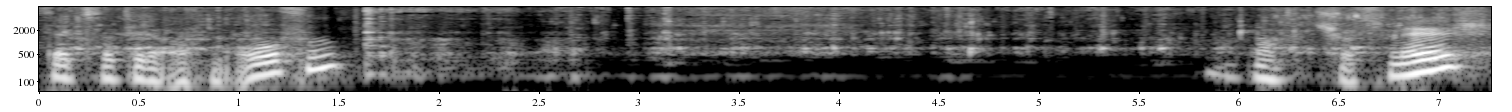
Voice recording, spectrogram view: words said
setze das wieder auf den Ofen. Noch einen Schuss Milch.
